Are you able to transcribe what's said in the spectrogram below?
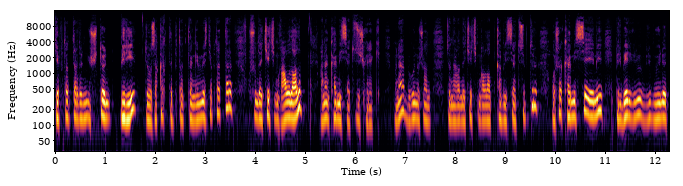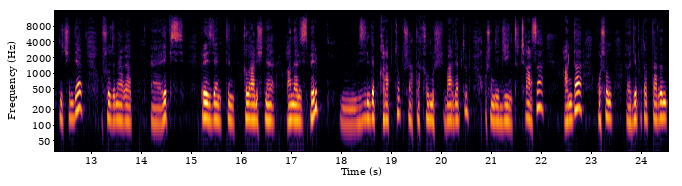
депутаттардын үчтөн бири же болбосо кырк депутаттан кем эмес депутаттар ушундай чечим кабыл алып анан комиссия түзүш керек. Мына бүгүн ошол жанагындай чечим кабыл алып комиссия түзүптүр ошол комиссия эми бир белгилүү бир мөөнөттүн ичинде ушул жанагы э, экс президенттин кылган ишине анализ берип изилдеп карап туруп ушул жакта кылмыш бар деп туруп ошондой жыйынтык чыгарса анда ошол э, депутаттардын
